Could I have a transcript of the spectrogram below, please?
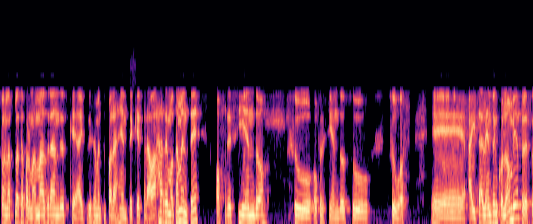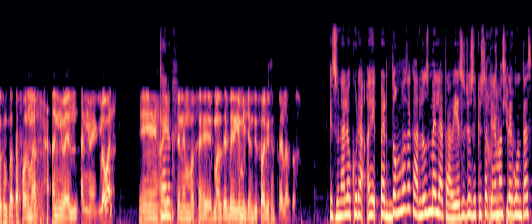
son las plataformas más grandes que hay precisamente para gente que trabaja remotamente ofreciendo su, ofreciendo su, su voz. Eh, hay talento en Colombia, pero estas son plataformas a nivel, a nivel global. Eh, tenemos eh, más de medio millón de usuarios entre las dos. Es una locura. Eh, perdón, José Carlos, me la atravieso. Yo sé que usted tiene más preguntas,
